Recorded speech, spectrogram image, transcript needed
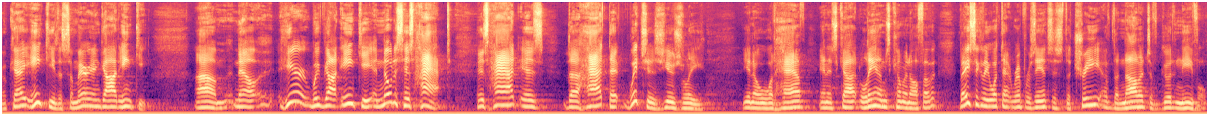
Okay, Enki, the Sumerian god Enki. Um, now, here we've got Enki, and notice his hat. His hat is the hat that witches usually you know, would have, and it's got limbs coming off of it. Basically, what that represents is the tree of the knowledge of good and evil.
